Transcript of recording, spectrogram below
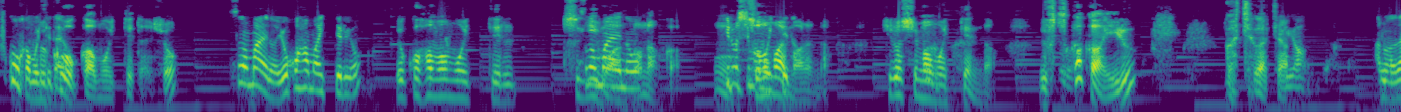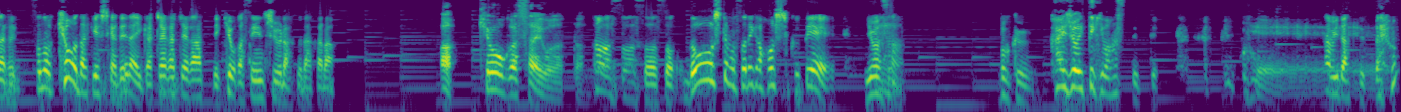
福岡も行ってた福よ。岡も行ってたでしょ？その前の横浜行ってるよ。横浜も行ってる。次その？もあ前のなんか。うん広島も行ってたその前もあるんだ。広島も行ってんだ。で二日間いる？ガチャガチャ。あの、なんか、その今日だけしか出ないガチャガチャがあって、今日が千秋楽だから。あ、今日が最後だったんだ。そうそうそうそう。どうしてもそれが欲しくて、岩さん、うん僕、会場行ってきますって言って、へー旅立ってったよ。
